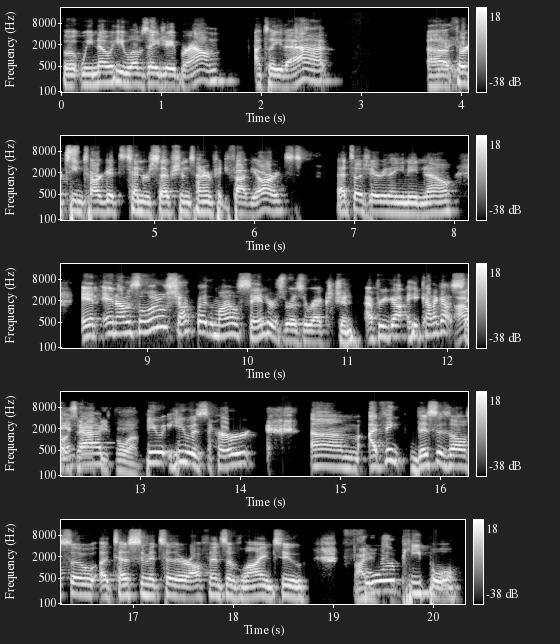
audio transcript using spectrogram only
but we know he loves AJ Brown. I'll tell you that. Uh, 13 targets, 10 receptions, 155 yards. That tells you everything you need to know. And and I was a little shocked by the Miles Sanders resurrection after he got he kind of got I was happy for him. He he was hurt. Um, I think this is also a testament to their offensive line too. Four people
